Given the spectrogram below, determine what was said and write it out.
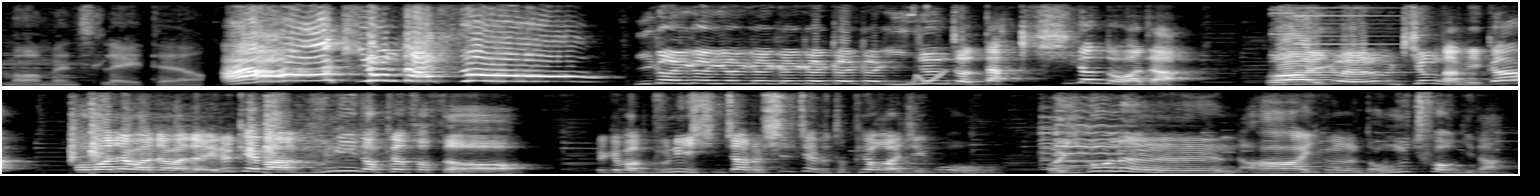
Moments later. 아 기억났어! 이거 이거 이거 이거 이거 이거 이거 2년 전 딱 시간도 맞아. 와 이거 여러분 기억납니까? 어 맞아 맞아 맞아. 이렇게 막 눈이 덮였었어 이렇게 막 눈이 진짜로 실제로 덮여가지고 어 이거는 아 이거는 너무 추억이다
